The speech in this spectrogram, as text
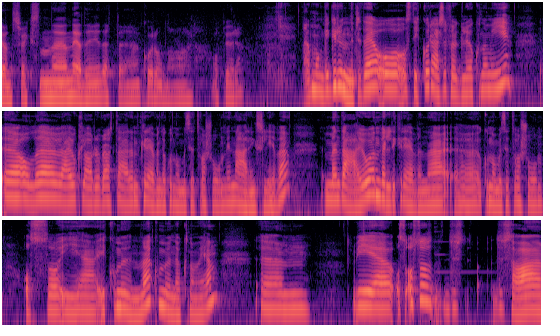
lønnsveksten eh, nede i dette koronaoppgjøret? Det er mange grunner til det, og, og stikkord er selvfølgelig økonomi. Eh, alle er jo klar over at det er en krevende økonomisk situasjon i næringslivet. Men det er jo en veldig krevende eh, økonomisk situasjon også i, eh, i kommunene, kommuneøkonomien. Um, vi, også, også, du, sa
